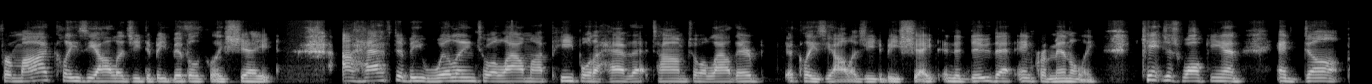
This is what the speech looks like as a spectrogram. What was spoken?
for my ecclesiology to be biblically shaped, I have to be willing to allow my people to have that time to allow their ecclesiology to be shaped and to do that incrementally. You can't just walk in and dump,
